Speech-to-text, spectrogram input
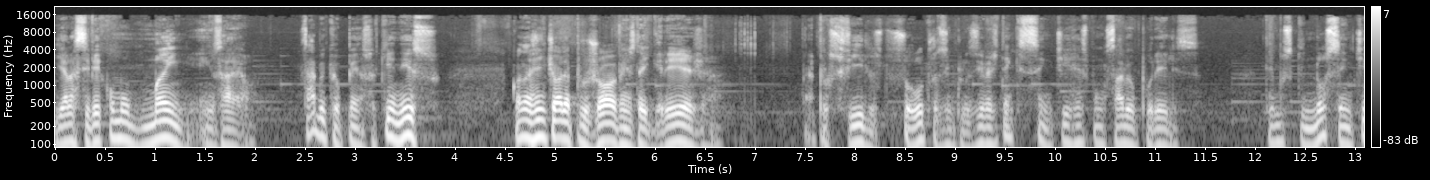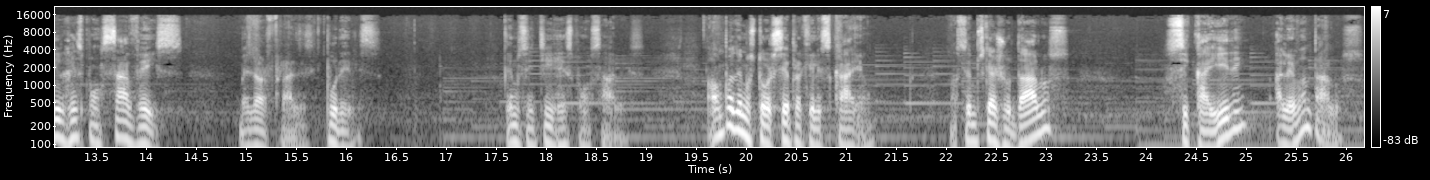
E ela se vê como mãe em Israel. Sabe o que eu penso aqui nisso? Quando a gente olha para os jovens da igreja, né, para os filhos dos outros, inclusive, a gente tem que se sentir responsável por eles. Temos que nos sentir responsáveis, melhor frase, por eles. Temos que sentir responsáveis. Não podemos torcer para que eles caiam, nós temos que ajudá-los, se caírem, a levantá-los.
